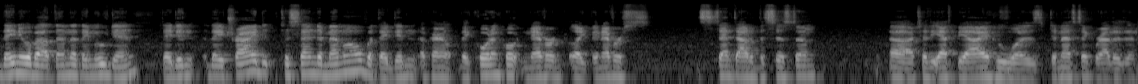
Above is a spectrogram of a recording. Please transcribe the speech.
they knew about them that they moved in. They didn't. They tried to send a memo, but they didn't. Apparently, they quote unquote never like they never s- sent out of the system uh, to the FBI, who was domestic rather than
